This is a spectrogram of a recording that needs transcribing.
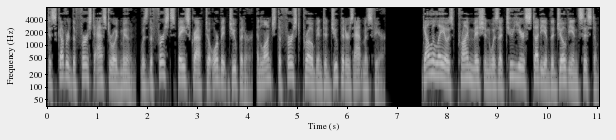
discovered the first asteroid moon, was the first spacecraft to orbit Jupiter, and launched the first probe into Jupiter's atmosphere. Galileo's prime mission was a two-year study of the Jovian system.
